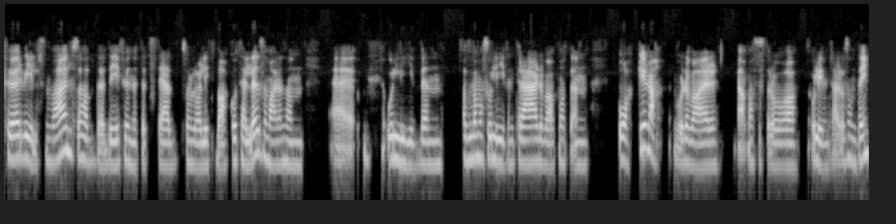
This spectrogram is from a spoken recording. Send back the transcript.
før vielsen var, så hadde de funnet et sted som lå litt bak hotellet, som var en sånn eh, oliven Altså det var masse oliventrær, det var på en måte en åker, da, hvor det var ja, masse strå og oliventrær og sånne ting.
